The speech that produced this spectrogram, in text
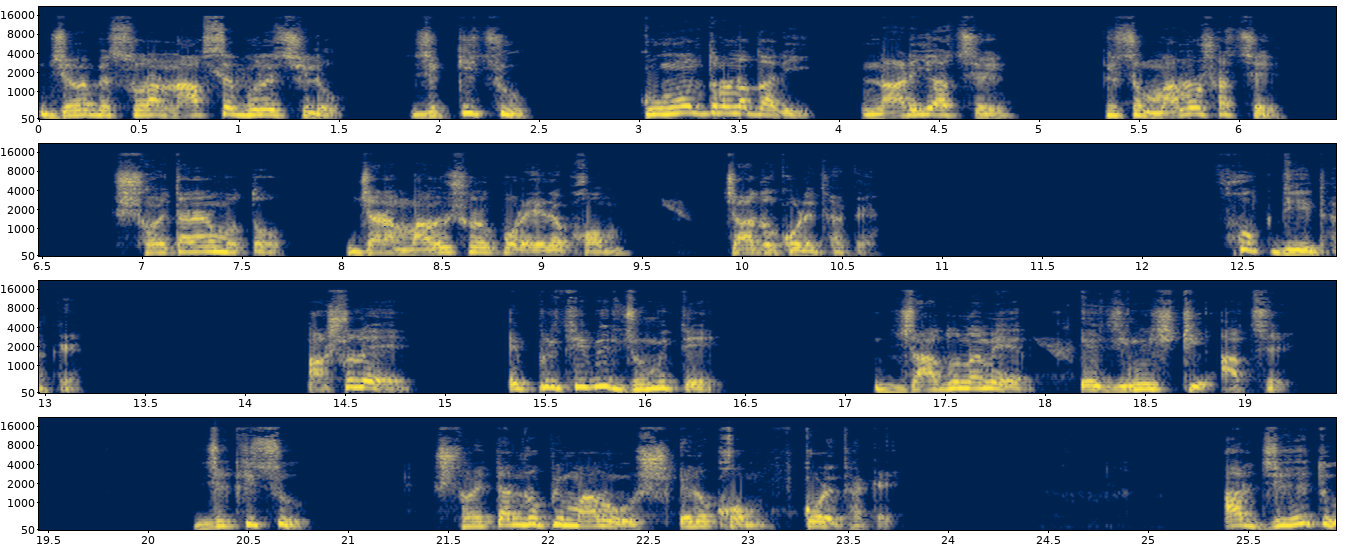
যেভাবে সূরা নাফসে বলেছিল যে কিছু কুমন্ত্রণাদারী নারী আছে, কিছু মানুষ আছে, শয়তানের মতো যারা মানুষের উপর এরকম জাদু করে থাকে, ফুক দিয়ে থাকে। আসলে এই পৃথিবীর জমিতে জাদু নামের এই জিনিসটি আছে। যে কিছু শয়তানরূপী মানুষ এরকম করে থাকে। আর যেহেতু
